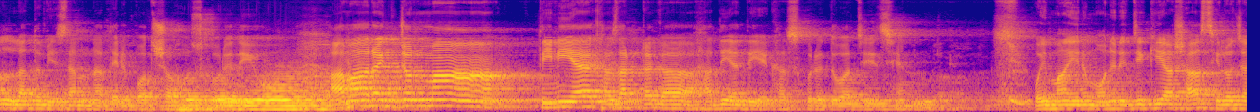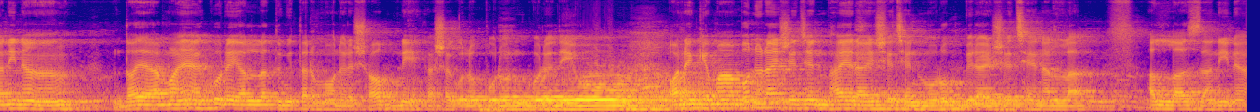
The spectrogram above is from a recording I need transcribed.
আল্লাহ তুমি জান্নাতের পথ সহজ করে দিও। আমার একজন মা, তিনি এক হাজার টাকা হাদিয়া দিয়ে খাস করে দোয়া চেয়েছেন। ওই মায়ের মনের যে কি আশা ছিল জানি না। দয়া, মায়া করে আল্লাহ তুমি তার মনের সব নেক আশাগুলো পূরণ করে দিও। অনেকে মা বোনেরা এসেছেন, ভাইয়েরা এসেছেন, মুরব্বীরা এসেছেন, আল্লাহ আল্লাহ জানি না।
